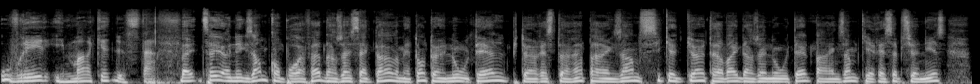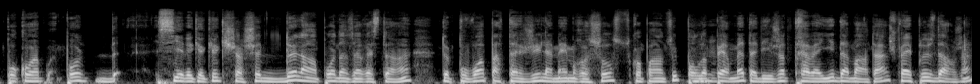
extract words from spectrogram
ouvrir. Il manquait de staff. Ben, tu sais, un exemple qu'on pourrait faire dans un secteur, là, mettons, tu as un hôtel puis tu un restaurant, par exemple. Si quelqu'un travaille dans un hôtel, par exemple, qui est réceptionniste, pourquoi pas, s'il y avait quelqu'un qui cherchait de l'emploi dans un restaurant, de pouvoir partager la même ressource, tu comprends-tu, pour Mhm. le permettre à des gens de travailler davantage, faire plus d'argent,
